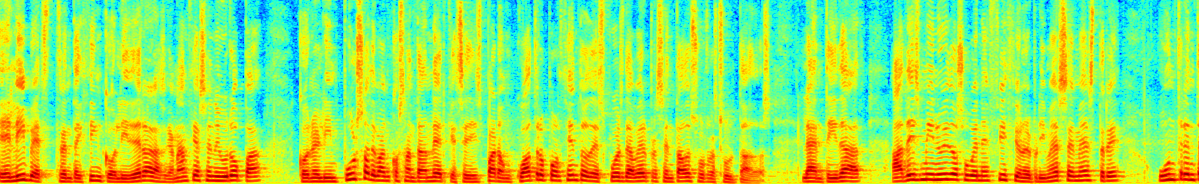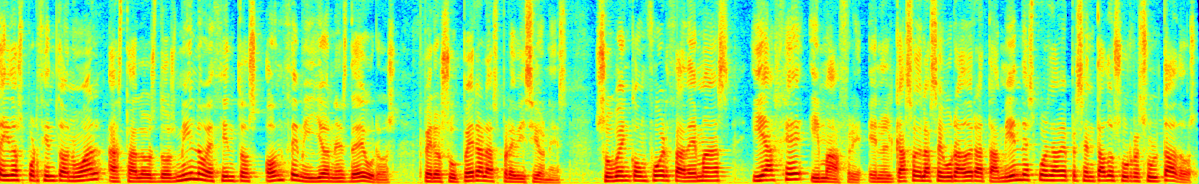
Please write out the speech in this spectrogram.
El IBEX 35 lidera las ganancias en Europa con el impulso de Banco Santander que se dispara un 4% después de haber presentado sus resultados. La entidad ha disminuido su beneficio en el primer semestre un 32% anual hasta los 2.911 millones de euros, pero supera las previsiones. Suben con fuerza además IAG y Mafre. En el caso de la aseguradora también después de haber presentado sus resultados,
